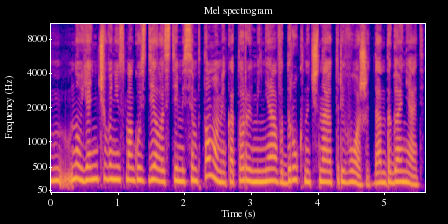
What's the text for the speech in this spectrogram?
ну, я ничего не смогу сделать с теми симптомами, которые меня вдруг начинают тревожить, да, догонять.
